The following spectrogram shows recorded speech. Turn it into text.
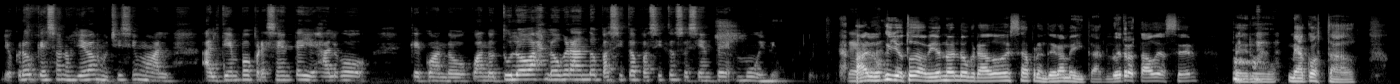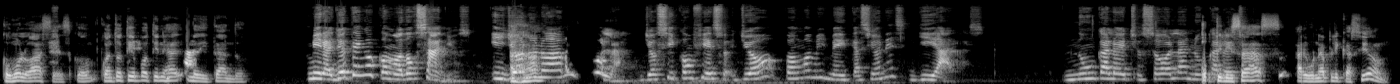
Yo creo que eso nos lleva muchísimo al, tiempo presente y es algo que cuando, cuando tú lo vas logrando pasito a pasito se siente muy bien. Algo que yo todavía no he logrado es aprender a meditar. Lo he tratado de hacer, pero me ha costado. ¿Cómo lo haces? ¿Cuánto tiempo tienes meditando? Mira, yo tengo como dos años y yo no lo hago sola. Yo sí confieso, yo pongo mis meditaciones guiadas. Nunca lo he hecho sola, nunca ¿Utilizas alguna aplicación?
